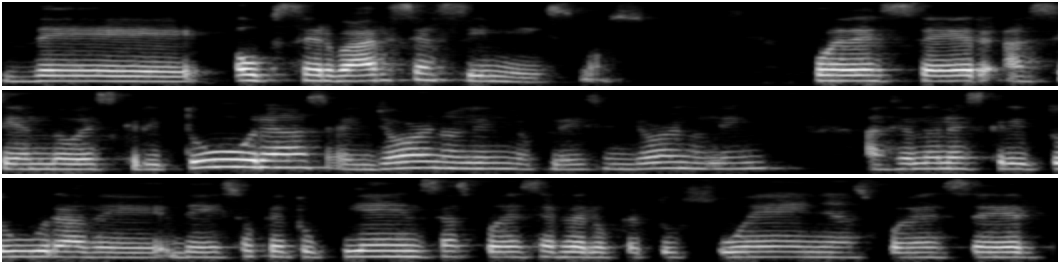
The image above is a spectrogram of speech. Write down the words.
de observarse a sí mismos. Puede ser haciendo escrituras, el journaling, lo que dicen journaling, haciendo una escritura de, eso que tú piensas, puede ser de lo que tú sueñas, puede ser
